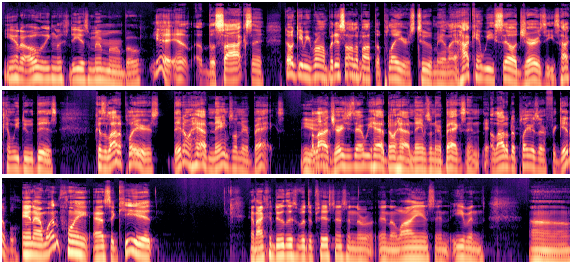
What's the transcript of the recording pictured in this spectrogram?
yeah, the old English D is memorable. Yeah, and uh, the socks and don't get me wrong, but it's all about the players too, man. Like how can we sell jerseys? How can we do this? Because a lot of players they don't have names on their backs. Yeah. A lot of jerseys that we have don't have names on their backs, and a lot of the players are forgettable. And at one point, as a kid, and I could do this with the Pistons and the and the Lions and even uh,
